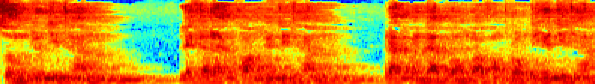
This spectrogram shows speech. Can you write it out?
ทรงยุติธรรม และก็รักความยุติธรรม รักบรรดาพวงบ่าวของพระองค์ที่ยุติธรรม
